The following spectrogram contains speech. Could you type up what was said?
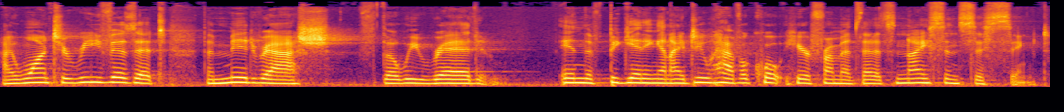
I want to revisit the Midrash that we read in the beginning, and I do have a quote here from it that it's nice and succinct.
